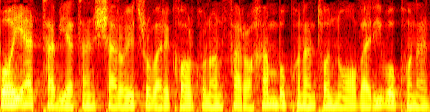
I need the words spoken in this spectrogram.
باید طبیعتا شرایط رو برای کارکنان فراهم بکنن تا نوآوری بکنن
